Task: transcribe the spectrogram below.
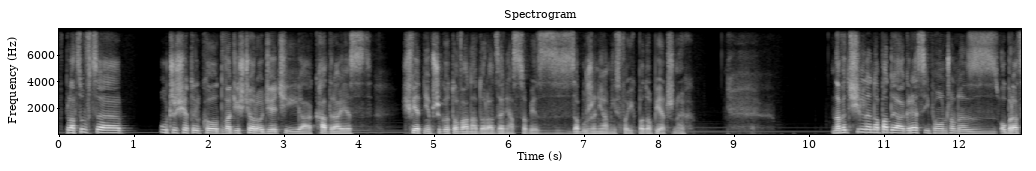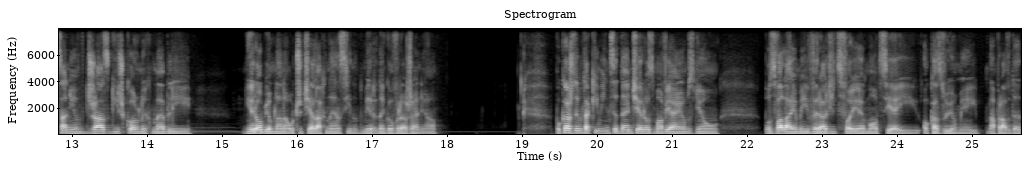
W placówce uczy się tylko 20 dzieci, a kadra jest świetnie przygotowana do radzenia sobie z zaburzeniami swoich podopiecznych. Nawet silne napady agresji połączone z obracaniem w drzazgi szkolnych mebli nie robią na nauczycielach Nancy nadmiernego wrażenia. Po każdym takim incydencie rozmawiają z nią, pozwalają jej wyrazić swoje emocje i okazują jej naprawdę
